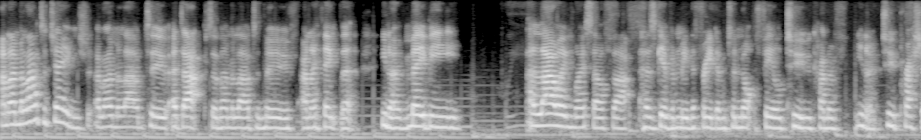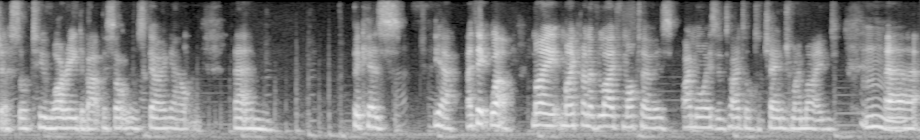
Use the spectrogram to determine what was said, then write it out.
and I'm allowed to change, and I'm allowed to adapt, and I'm allowed to move. And I think that you know maybe allowing myself that has given me the freedom to not feel too kind of you know too precious or too worried about the songs going out um because yeah i think well my my kind of life motto is i'm always entitled to change my mind Mm. uh,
